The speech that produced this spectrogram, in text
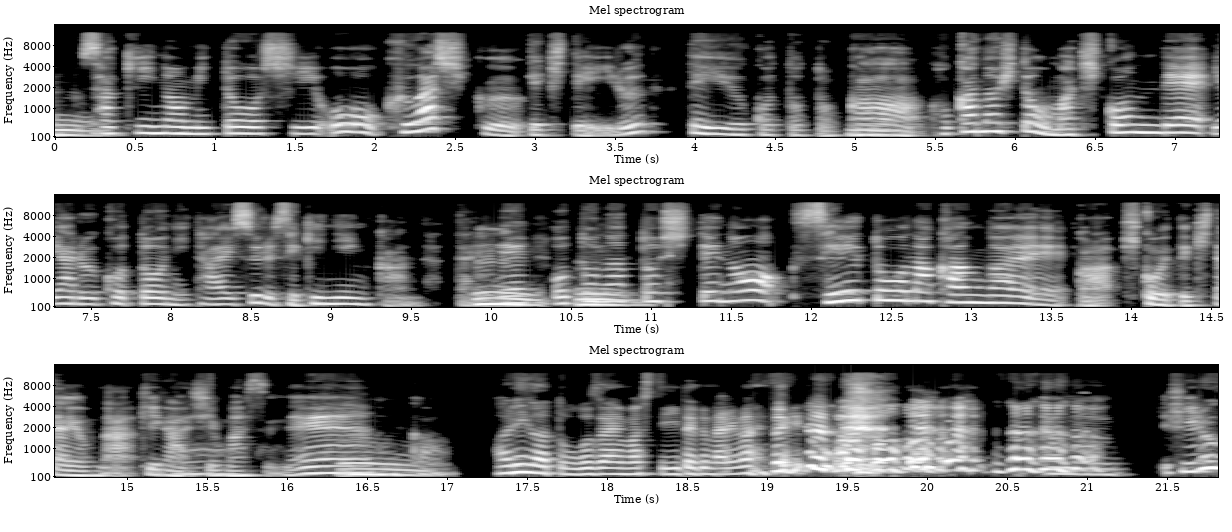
うんうん、先の見通しを詳しくできているっていうこととか、うん、他の人を巻き込んでやることに対する責任感だったりね、大人としての正当な考えが聞こえてきたような気がしますね。なんかありがとうございますって言いたくなりましたけど。あの翻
